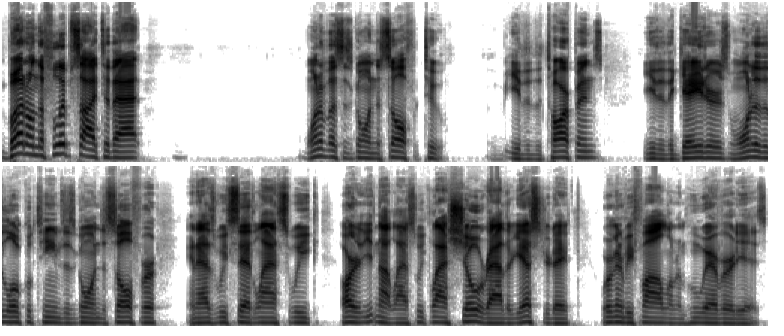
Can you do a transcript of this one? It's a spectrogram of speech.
But on the flip side to that, one of us is going to Sulphur too. Either the Tarpons either the Gators, one of the local teams is going to Sulphur. And as we said last week, or not last week, last show rather, yesterday, we're going to be following them, whoever it is.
